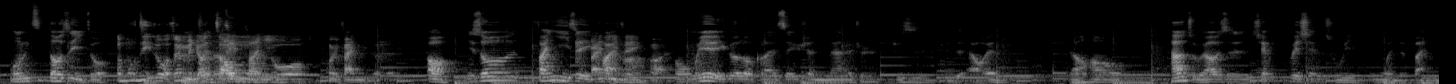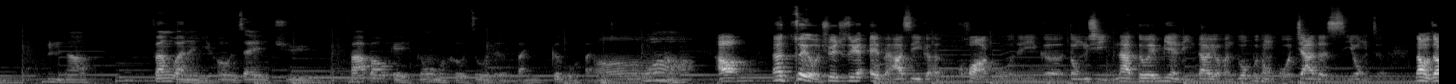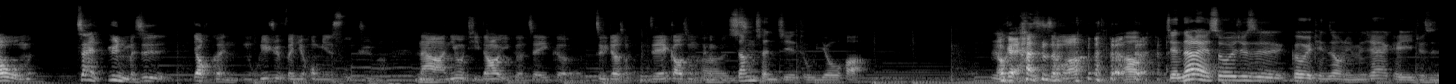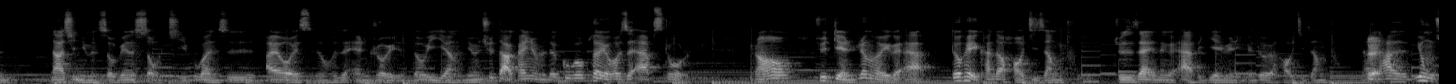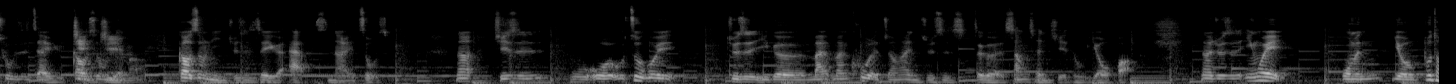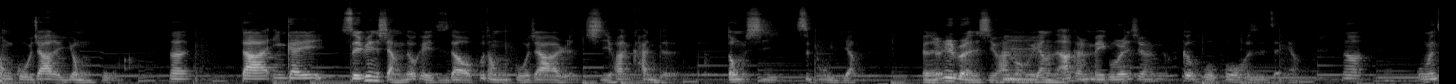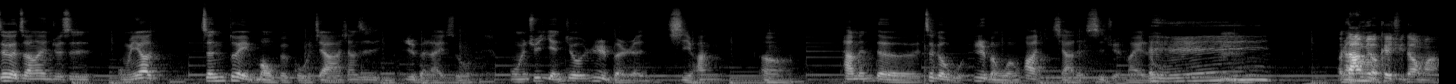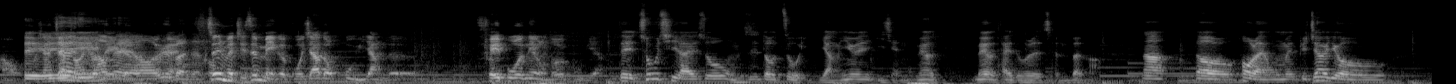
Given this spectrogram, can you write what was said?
我们都自己做。哦，都自己做，所以你们就要招募很多会翻译的人，哦，你说翻译这一块翻吗译这一块。哦，我们也有一个 localization manager，就是就是 LM，然后他主要是先会先处理英文的翻译，嗯那翻完了以后再去发包给跟我们合作的翻译各国翻译。哦，哇，好，那最有趣的就是因为 App 它是一个很跨国的一个东西，那都会面临到有很多不同国家的使用者。那我知道我们在，因为你们是要很努力去分析后面数据嘛。那你有提到一个这个这个叫什么？你直接告诉我这个。商城截图优化。嗯 OK，它是什么？好，简单来说就是各位听众，你们现在可以就是拿起你们手边的手机，不管是 iOS 的或者 Android 的都一样，你们去打开你们的 Google Play 或是 App Store，然后去点任何一个 App，都可以看到好几张图，就是在那个 App 页面里面都有好几张图。那对它的用处是在于告诉你？告诉你就是这个 App 是拿来做什么。那其实我我我做过就是一个蛮蛮酷的专案，就是这个商城截图优化。那就是因为我们有不同国家的用户嘛，那大家应该随便想都可以知道，不同国家的人喜欢看的东西是不一样的。可能日本人喜欢某个样子，然后可能美国人喜欢更活泼或者是怎样。那我们这个专案就是我们要针对某个国家，像是以日本来说，我们去研究日本人喜欢，呃，他们的这个日本文化底下的视觉脉络。诶、大家没有 catch 到吗？好，我对想讲个哦日本的所以你们其实每个国家都不一样的推播的内容都会不一样。对，初期来说，我们是都做一样，因为以前没有没有太多的成本嘛。那到后来，我们比较有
